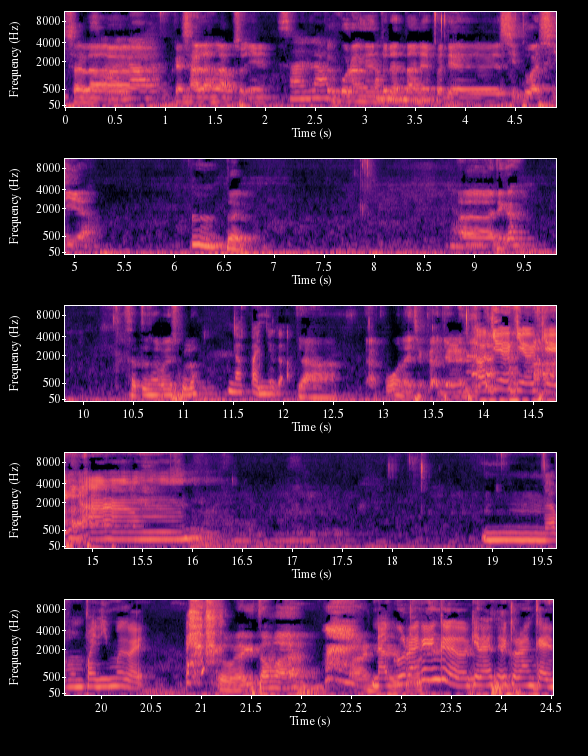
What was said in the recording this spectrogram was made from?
Salah, Salah. bukan salah lah maksudnya. salah. Kekurangan tu datang daripada situasi lah. Hmm. Betul. Uh, Adikah? 1 sampai 10? Lapan juga. Ya, aku pun nak cakap jangan Okey, okey, okey. Um, hmm, 8.5 kot. Oh, lagi tambah eh? Ah, Nak kurangkan ke? Okey lah, saya kurangkan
